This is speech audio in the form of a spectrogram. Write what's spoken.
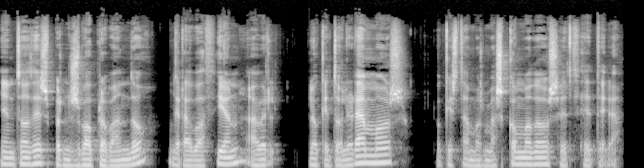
Y entonces pues nos va probando graduación a ver lo que toleramos, lo que estamos más cómodos, etc.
